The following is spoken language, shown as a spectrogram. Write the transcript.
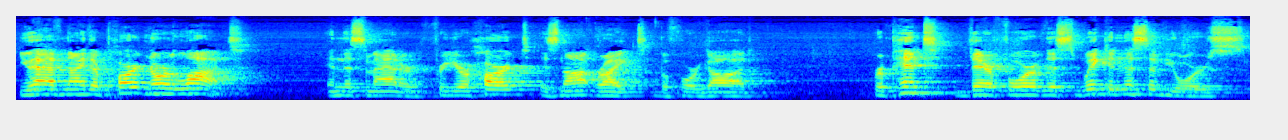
You have neither part nor lot in this matter, for your heart is not right before God. Repent, therefore, of this wickedness of yours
